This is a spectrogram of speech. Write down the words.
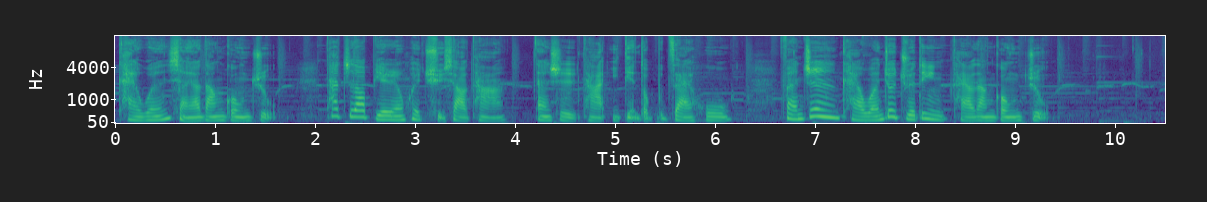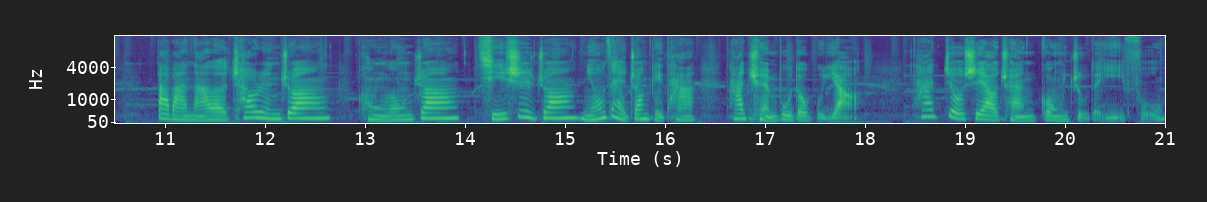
凯文想要当公主，他知道别人会取笑他，但是他一点都不在乎。反正凯文就决定他要当公主。爸爸拿了超人装。恐龙装、骑士装、牛仔装给他，他全部都不要。他就是要穿公主的衣服。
